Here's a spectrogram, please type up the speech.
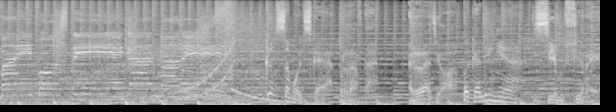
мои пустые карманы. Комсомольская правда. Радио поколения Земфиры.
